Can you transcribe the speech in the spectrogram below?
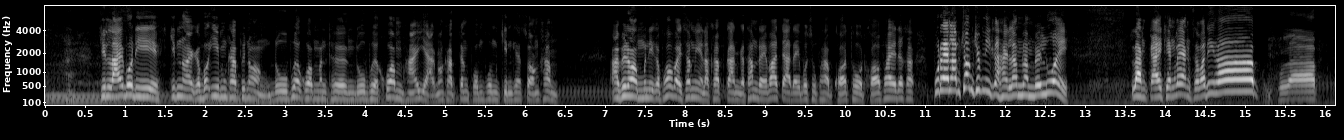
กินหลายบ่ดี กินหน่อยกับบ่อิ่มครับพี่น้อง ดูเพื่อความบันเทิงดูเพื่อความหายอยากเนาะครับจังผมผมกินแค่สองคำ อะพี่น้องมื้อนี้กับพ่อไว้ซ้ำนี่แหละครับ การกระทำใดว่าจาใดบ่สุภาพขอโทษขออภัยนะครับ ผู้ใดรับชมคลิปนี้ก็ให้ลำลำรวยๆร่างกายแข็งแรง สวัสดีครับ ครับ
